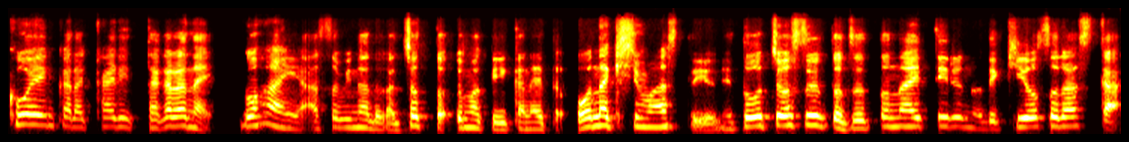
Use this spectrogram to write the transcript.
公園から帰りたがらない。ご飯や遊びなどがちょっとうまくいかないと大泣きしますというね、同調するとずっと泣いているので気をそらすか、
